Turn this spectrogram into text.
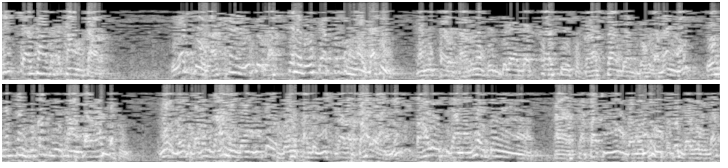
ඉච්ඡාසගත කාන්තාව. ඒත් ලක්ෂණ රූප ලක්ෂණ රූපයක් පසුමයි දකින්න. නමුත් අර තරුණ පුද්ගලයා දැක්කාසේ සුඛාස්වාදයක් බහු ලබන්නේ ඒ නැත්නම් දුකක් මේ කාන්තාවක් දකින්න. මේ මේක බබක් ගන්න දැන් ඉතින් බොහොම පද විශ්වාසය පහළ යන්නේ පහළ ගන්න ඉතින් සපත් නේ බමන්නේ උඩට දවල්ලක්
